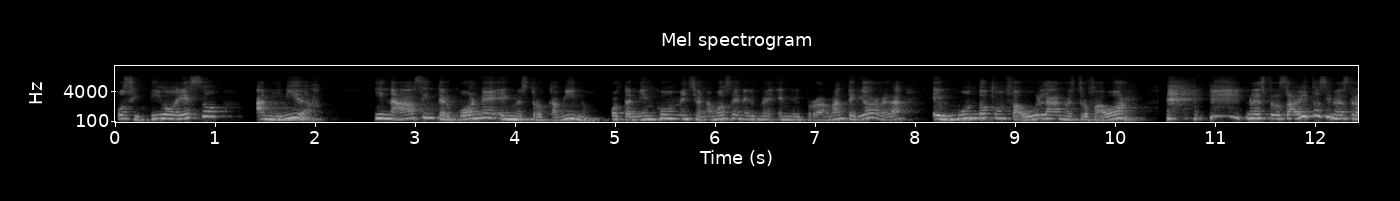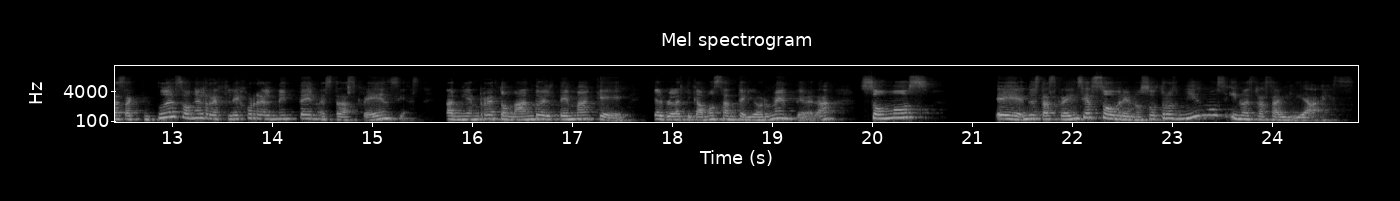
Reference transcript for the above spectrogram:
positivo eso a mi vida? Y nada se interpone en nuestro camino. O también, como mencionamos en el, en el programa anterior, ¿verdad? El mundo confabula a nuestro favor. Nuestros hábitos y nuestras actitudes son el reflejo realmente de nuestras creencias también retomando el tema que, platicamos anteriormente, ¿verdad? Somos eh, nuestras creencias sobre nosotros mismos y nuestras habilidades.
